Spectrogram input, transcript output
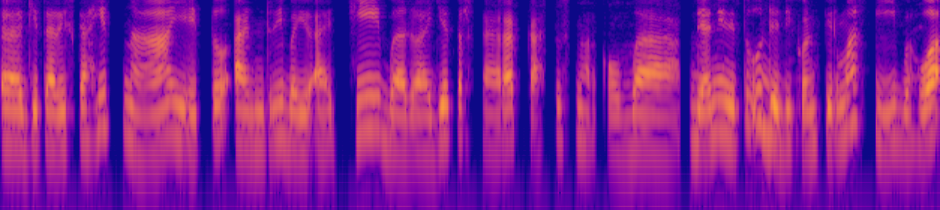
uh, gitaris Kahitna yaitu Andri Bayu Aci baru aja terseret kasus narkoba. Dan ini tuh udah dikonfirmasi bahwa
